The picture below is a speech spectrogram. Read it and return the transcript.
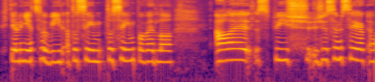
chtěli něco být a to se jim, to se jim povedlo. Ale spíš, že jsem si jak, uh,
